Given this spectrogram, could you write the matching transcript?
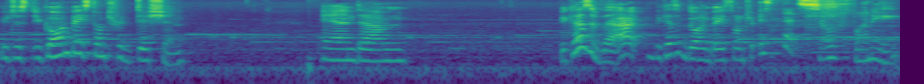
you're just, you're going based on tradition. And um, because of that, because of going based on, isn't that so funny?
